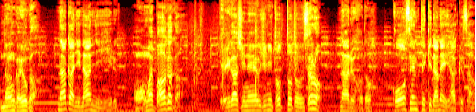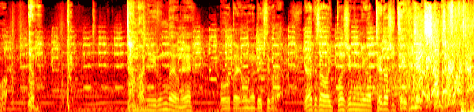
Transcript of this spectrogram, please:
なんか用か？中に何人いる？お前バカか？怪我しねえうちにとっとと失せろ。なるほど。好戦的だねヤクザは。たまにいるんだよね。暴対法ができてから。ヤクザは一般市民には手出しできねえって勘い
